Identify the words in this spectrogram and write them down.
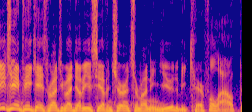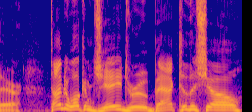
DJ and PK is brought to you by WCF Insurance, reminding you to be careful out there. Time to welcome Jay Drew back to the show.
